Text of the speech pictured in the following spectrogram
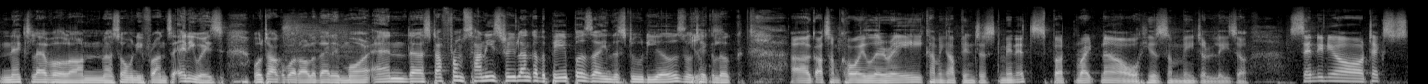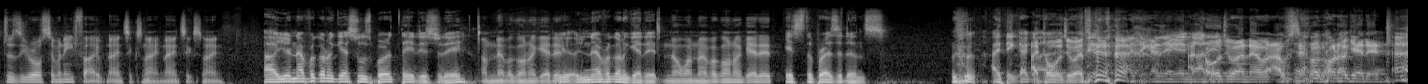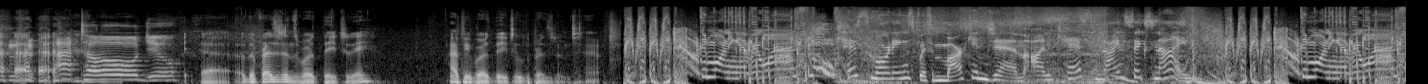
next level on uh, so many fronts. Anyways, we'll talk about all of that and more. And uh, stuff from sunny Sri Lanka. The papers are in the studios. We'll take a look. Uh, got some coil array coming up in just minutes, but right now, here's some Major Lazer. Send in your texts to 0785 969 969. Uh, you're never going to guess whose birthday it is today. I'm never gonna get it. You're never going to get it. No, I'm never gonna get it. It's the president's. I think I I told it. you. I, I think I got I told it. you I never. I was never gonna get it. I told you. Yeah, the president's birthday today. Happy birthday to the president. Good morning, everyone. Kiss Mornings with Mark and Jem on Kiss 969. Good morning, everyone.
